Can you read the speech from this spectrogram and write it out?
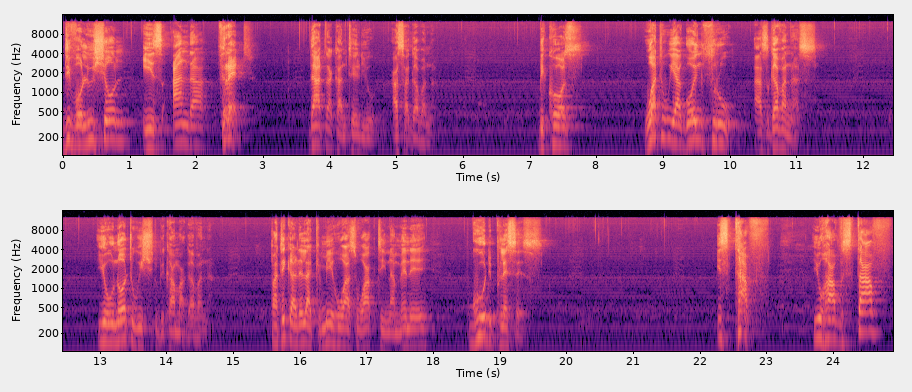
devolution is under threat. That I can tell you as a governor. Because what we are going through as governors, you will not wish to become a governor. Particularly like me, who has worked in many good places. It's tough. You have staff,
